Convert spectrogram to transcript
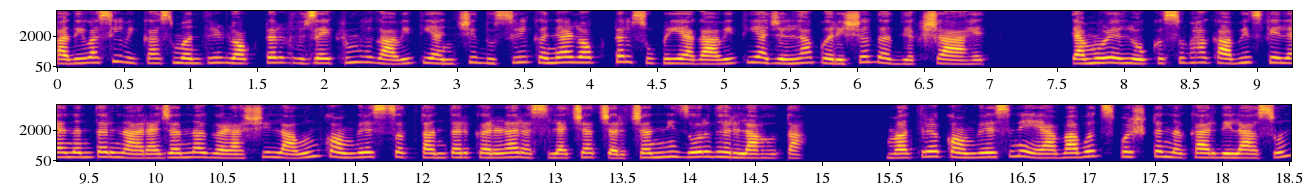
आदिवासी विकास मंत्री डॉक्टर जयखंड गावित यांची दुसरी कन्या डॉक्टर सुप्रिया गावित या जिल्हा परिषद अध्यक्षा आहेत. त्यामुळे लोकसभा काबीज केल्यानंतर नाराजांना गळाशी लावून काँग्रेस सत्तांतर करणार असल्याच्या चर्चांनी जोर धरला होता. मात्र काँग्रेसने याबाबत स्पष्ट नकार दिला असून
